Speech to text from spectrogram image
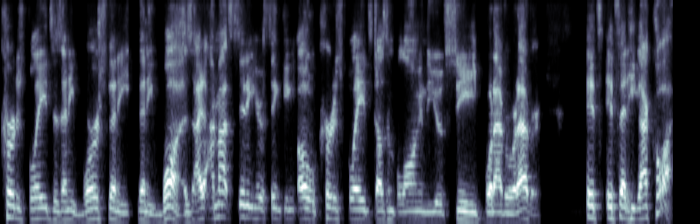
Curtis Blaydes is any worse than he than he was. I, I'm not sitting here thinking, oh, Curtis Blaydes doesn't belong in the UFC, whatever, whatever. It's it's that he got caught,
